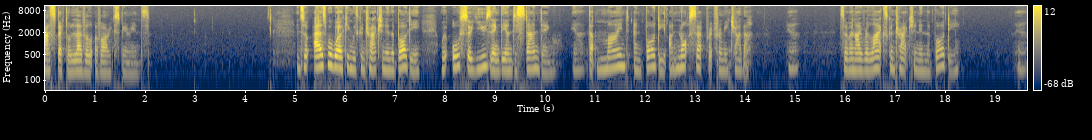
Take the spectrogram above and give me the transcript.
aspect or level of our experience. And so, as we're working with contraction in the body, we're also using the understanding yeah, that mind and body are not separate from each other. Yeah? So when I relax contraction in the body, yeah,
